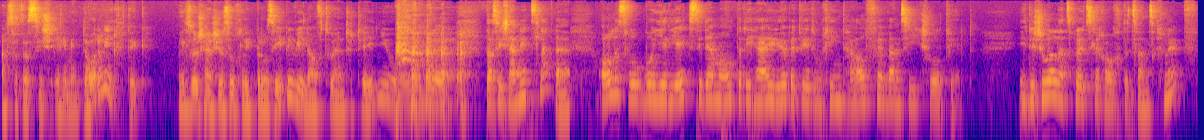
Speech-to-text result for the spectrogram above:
Also das ist elementar wichtig. Weil sonst hast du ja so ein bisschen pro 7 wie Love to Entertain You. Und, äh, das ist auch nicht das Leben. Alles, was ihr jetzt in diesem Alter übt, wird dem Kind helfen, wenn es eingeschult wird. In der Schule hat es plötzlich 28 Knöpfe.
